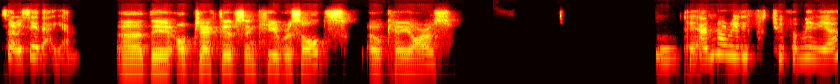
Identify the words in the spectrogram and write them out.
Sorry, say that again. Uh, the objectives and key results, OKRs. Okay, I'm not really too familiar.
